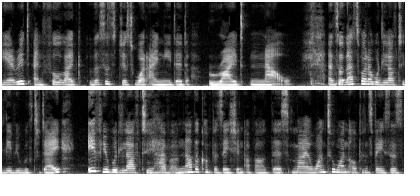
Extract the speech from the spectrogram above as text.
hear it and feel like this is just what I needed right now. And so that's what I would love to leave you with today. If you would love to have another conversation about this, my one to one open spaces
